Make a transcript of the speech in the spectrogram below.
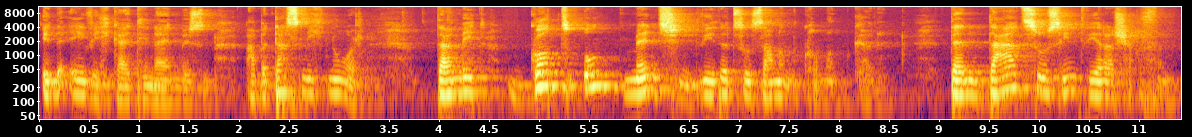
in die Ewigkeit hinein müssen. Aber das nicht nur, damit Gott und Menschen wieder zusammenkommen können. Denn dazu sind wir erschaffen,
